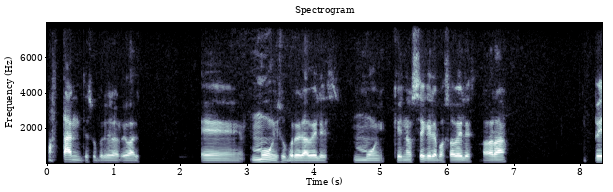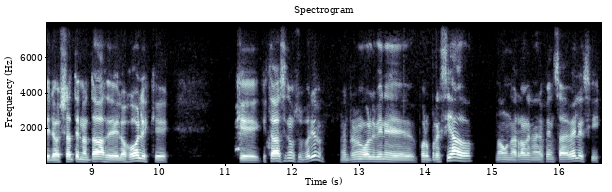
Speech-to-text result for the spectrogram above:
bastante superior al rival. Eh, muy superior a Vélez, muy. Que no sé qué le pasó a Vélez, la verdad. Pero ya te notabas de los goles que, que, que estaba siendo superior. El primer gol viene por preciado, ¿no? Un error en la defensa de Vélez y,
